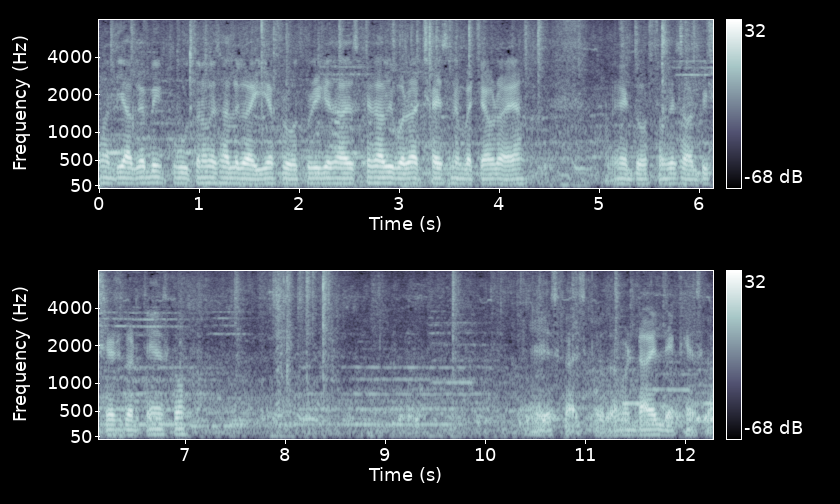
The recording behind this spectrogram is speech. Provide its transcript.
मध्य आगे भी कबूतरों के साथ लगाई है, फिरोजपुरी के साथ, इसके साथ भी बड़ा अच्छा इसने बच्चा उड़ाया मेरे दोस्तों के साथ भी शेयर करते हैं इसको। ये इसका, इसको डायल देखें इसका।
